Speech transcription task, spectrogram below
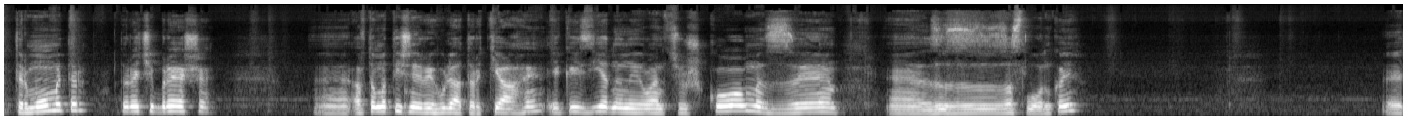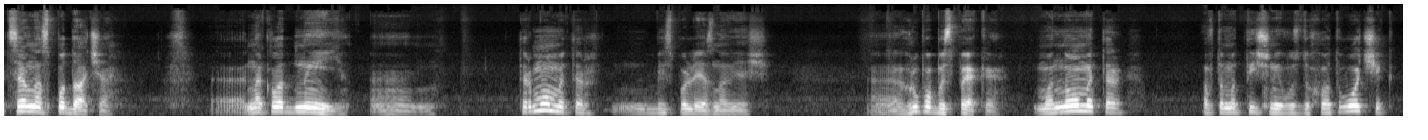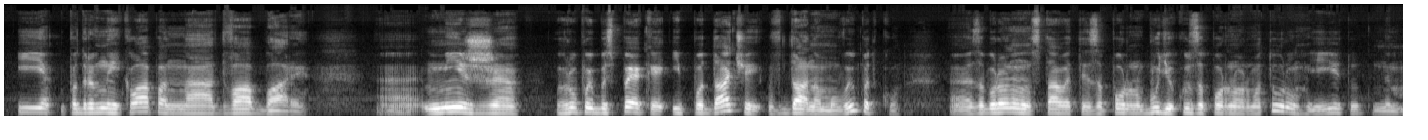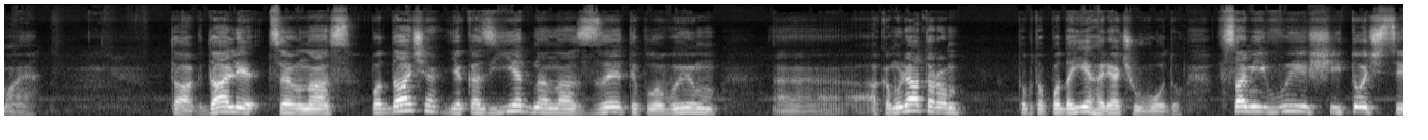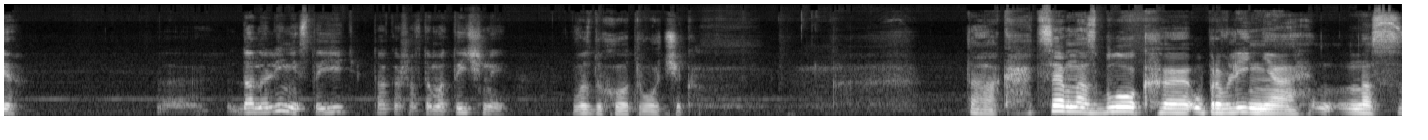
термометр, до речі, бреше. Е, Автоматичний регулятор тяги, який з'єднаний ланцюжком е, з з заслонкою. Е, Це в нас подача. Е, Накладний е, термометр, безполезна вещь. Група безпеки, манометр, автоматичний воздухоотводчик і подривний клапан на 2 бари. Між групою безпеки і подачею в даному випадку заборонено ставити запорну, будь-яку запорну арматуру, її тут немає. Так, далі це в нас подача, яка з'єднана з тепловим е, акумулятором, тобто подає гарячу воду. В самій вищій точці е, даної лінії стоїть також автоматичний воздухоотводчик. Так, це в нас блок е, управління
